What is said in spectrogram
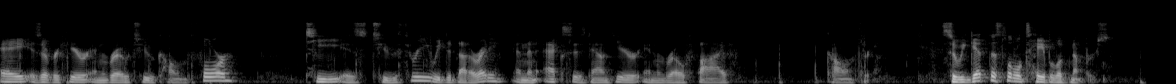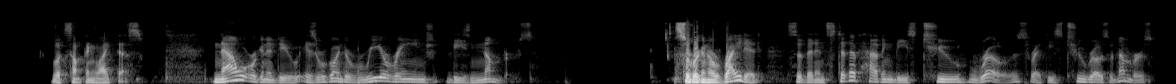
A is over here in row 2, column 4. T is 2, 3. We did that already. And then X is down here in row 5, column 3. So we get this little table of numbers. Looks something like this. Now what we're going to do is we're going to rearrange these numbers. So we're going to write it so that instead of having these two rows, right, these two rows of numbers,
